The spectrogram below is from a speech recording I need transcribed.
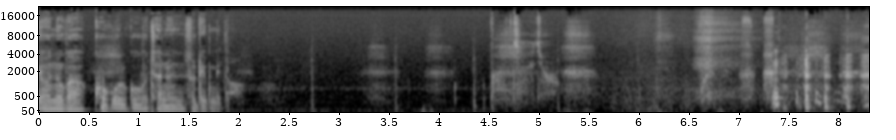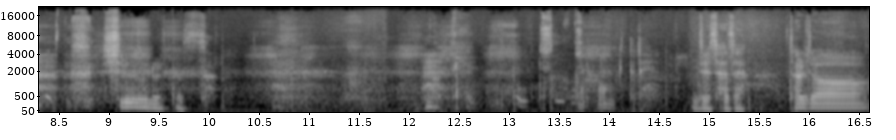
연우가 코 골고 자는 소리입니다. 실눈을 떴어. 그래. 이제 자자. 잘 자.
